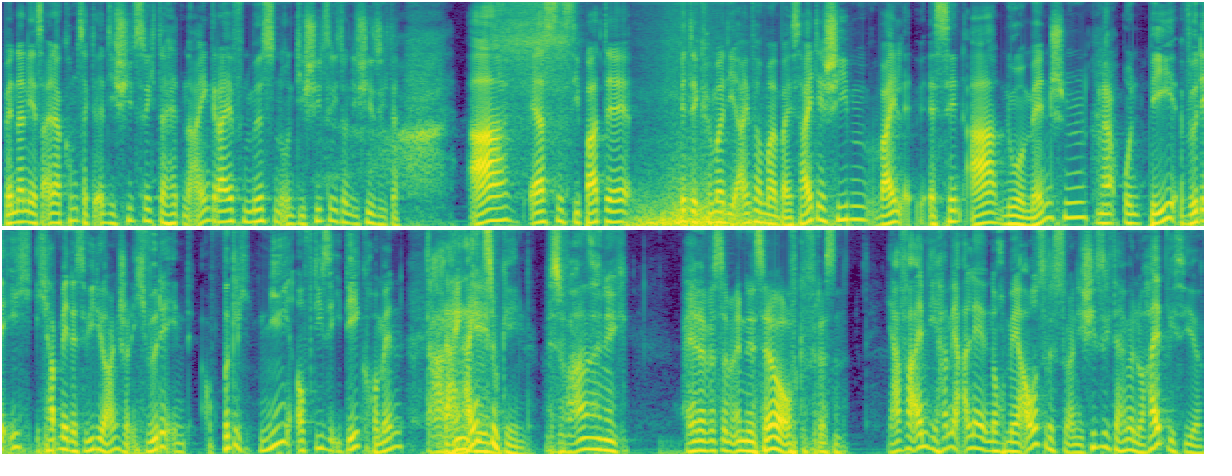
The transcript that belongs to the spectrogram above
wenn dann jetzt einer kommt und sagt, äh, die Schiedsrichter hätten eingreifen müssen und die Schiedsrichter und die Schiedsrichter. A, erstens die Debatte, bitte können wir die einfach mal beiseite schieben, weil es sind A, nur Menschen Ja. und B, würde ich, ich habe mir das Video angeschaut, ich würde in, wirklich nie auf diese Idee kommen, Da da reingehen. reinzugehen. Bist du wahnsinnig? Hey, da wirst du am Ende selber aufgefressen. Ja, vor allem, die haben ja alle noch mehr Ausrüstung an. Die Schiedsrichter haben ja nur Halbvisier.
